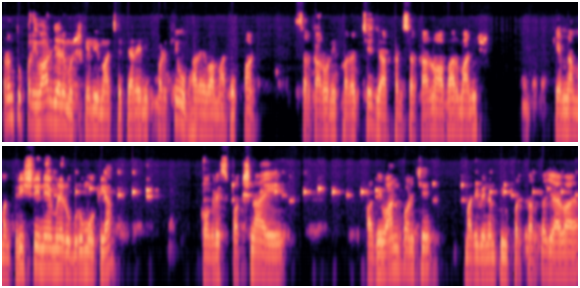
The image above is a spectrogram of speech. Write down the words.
પરંતુ પરિવાર જ્યારે મુશ્કેલીમાં છે, ત્યારે એની પડખે ઊભા રહેવા માટે પણ સરકારોની ફરજ છે. ઝારખંડ સરકારનો આભાર માનીશ. કે એમના મંત્રીશ્રીને એમણે રૂબરૂ મોકલ્યા. કોંગ્રેસ પક્ષના એ આગેવાન પણ છે. મારી વિનંતી ઉપર તરત જ આવ્યા.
